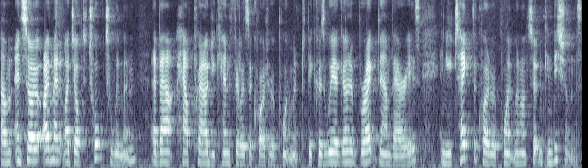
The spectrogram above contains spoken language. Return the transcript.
Um, and so I made it my job to talk to women about how proud you can feel as a quota appointment because we are going to break down barriers and you take the quota appointment on certain conditions.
